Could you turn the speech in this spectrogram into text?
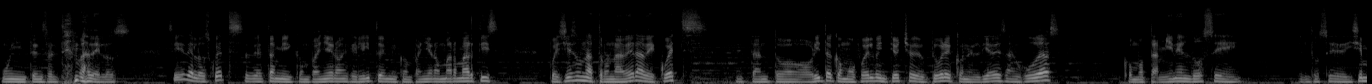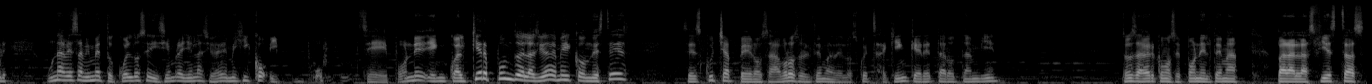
muy intenso el tema de los, sí, de los cohetes. Está mi compañero Angelito y mi compañero Mar Martis. Pues sí es una tronadera de cohetes. Eh, tanto ahorita como fue el 28 de octubre con el Día de San Judas, como también el 12, el 12 de diciembre. Una vez a mí me tocó el 12 de diciembre allá en la Ciudad de México y se pone en cualquier punto de la Ciudad de México donde estés, se escucha pero sabroso el tema de los cohetes. Aquí en Querétaro también. Entonces a ver cómo se pone el tema para las fiestas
